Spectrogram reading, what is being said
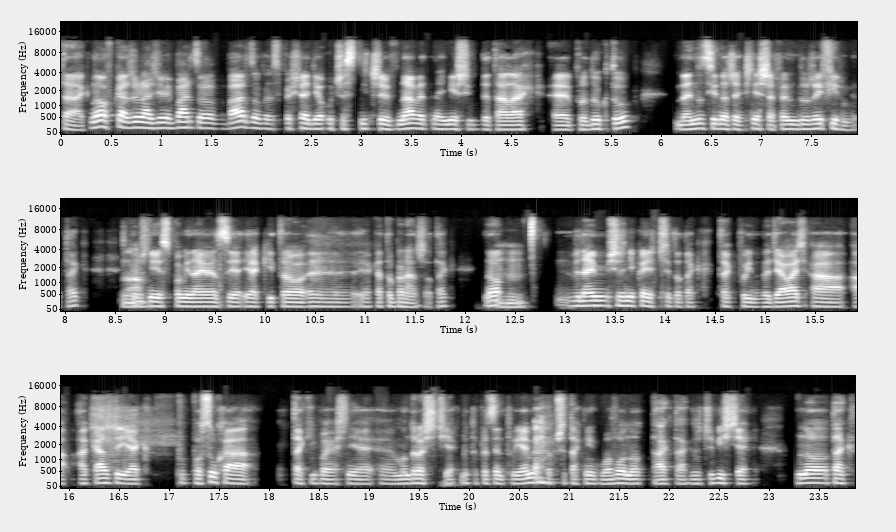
Tak, no w każdym razie bardzo, bardzo bezpośrednio uczestniczy w nawet najmniejszych detalach produktu, będąc jednocześnie szefem dużej firmy, tak? No. Już nie wspominając, jaki to, e, jaka to branża, tak? No, mhm. Wydaje mi się, że niekoniecznie to tak, tak powinno działać, a, a, a każdy jak posłucha takich właśnie mądrości, jak my to prezentujemy, to przytaknie głową, no tak, tak, rzeczywiście, no tak,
